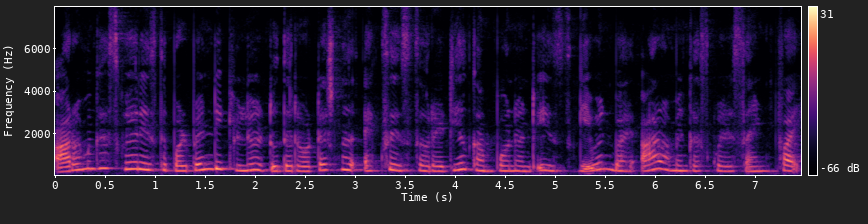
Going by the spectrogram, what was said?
r omega square is the perpendicular to the rotational axis. So radial component is given by r omega square sine phi.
